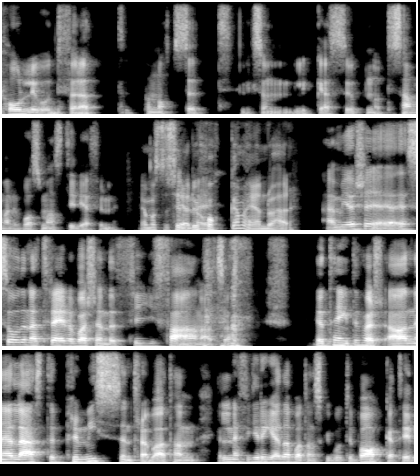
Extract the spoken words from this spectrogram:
Hollywood för att på något sätt liksom lyckas uppnå till samma nivå som hans tidiga filmer. Jag måste säga, du chockar mig ändå här. Men jag, jag såg den här trailern och bara kände fy fan alltså. jag tänkte först, ja, när jag läste premissen tror jag bara att han, eller när jag fick reda på att han skulle gå tillbaka till,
